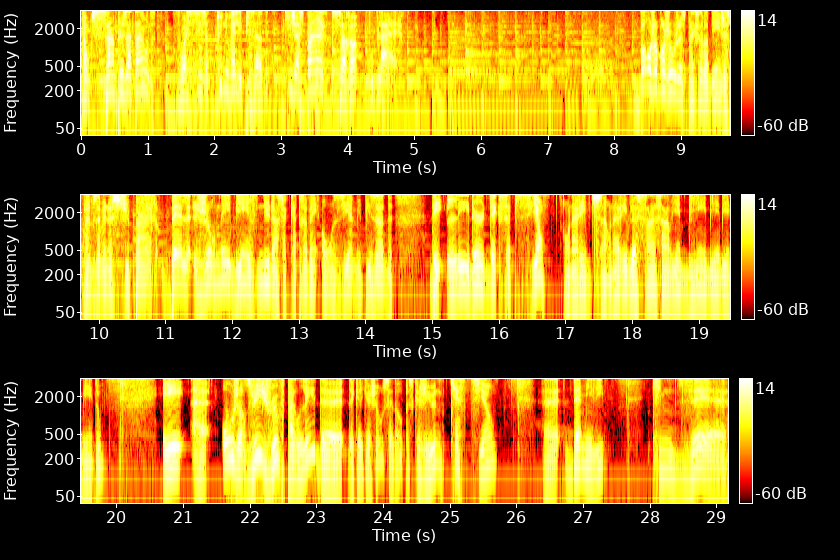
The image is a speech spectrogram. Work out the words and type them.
Donc, sans plus attendre, voici ce tout nouvel épisode qui, j'espère, saura vous plaire. Bonjour, bonjour, j'espère que ça va bien, j'espère que vous avez une super belle journée. Bienvenue dans ce 91e épisode des Leaders d'exception. On arrive du sang, on arrive le sang, ça en vient bien, bien, bien bientôt. Et euh, aujourd'hui, je veux vous parler de, quelque chose, c'est drôle, parce que j'ai eu une question euh, d'Amélie qui me disait... Euh,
